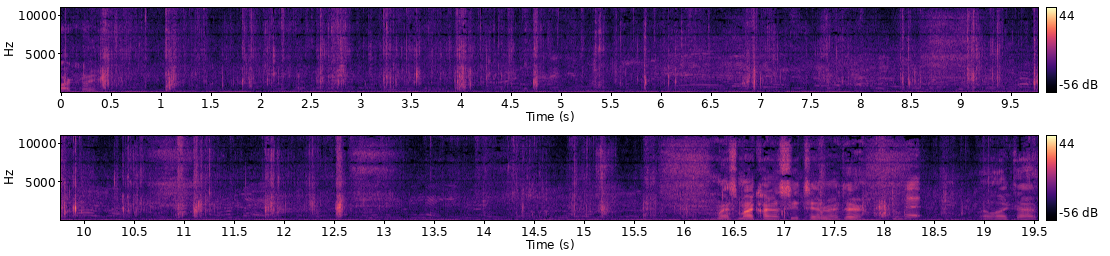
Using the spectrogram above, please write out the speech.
Barkley. That's my kind of C10 right there. I like that.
